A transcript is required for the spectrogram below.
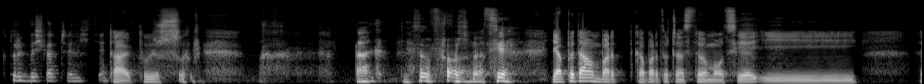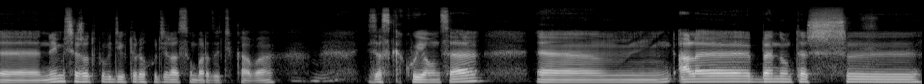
których doświadczyliście. Tak, tu już... Tak? Nie, no proszę. Emocje. Ja pytałem Bartka bardzo często o emocje i e, no i myślę, że odpowiedzi, których udziela są bardzo ciekawe i zaskakujące, ale będą też y,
